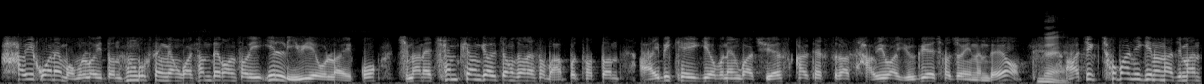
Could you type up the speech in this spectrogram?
하위권에 머물러 있던 흥국생명과 현대건설이 1, 2위에 올라 있고 지난해 챔피언 결정전에서 맞붙었던 IBK 기업은행과 GS칼텍스가 4위와 6위에 처져 있는데요. 네. 아직 초반이기는 하지만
